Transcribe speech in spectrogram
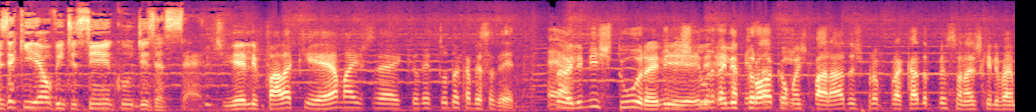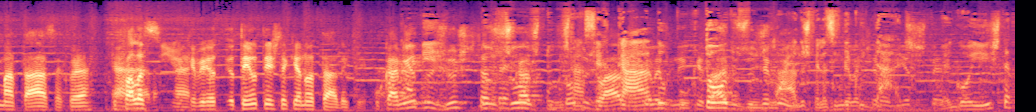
Ezequiel 25, 17. E ele fala que é, mas é aquilo é tudo a cabeça dele. É. Não, ele mistura, ele, Ele ele, mistura ele cabeça troca dele. umas paradas pra, pra cada personagem que ele vai matar, sacou? É? E Cara, fala assim, é. quer ver? Eu, eu tenho o texto aqui anotado aqui. O caminho do caminho justo está do cercado justo por está todos os lados cercado pelas por iniquidades todos dos os egoístas, lados pelas pela iniquidades dos do egoísta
